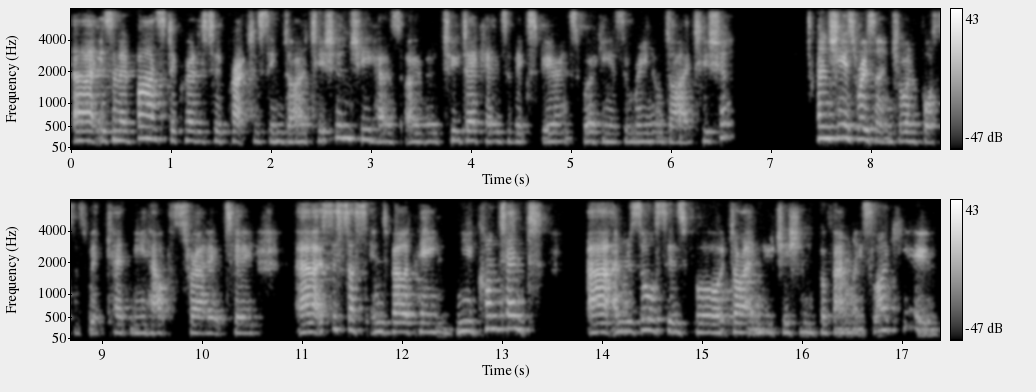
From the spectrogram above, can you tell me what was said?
uh, is an advanced accredited practicing dietitian. She has over two decades of experience working as a renal dietitian. And she has recently joined forces with Kidney Health Australia to uh, assist us in developing new content uh, and resources for diet and nutrition for families like you.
